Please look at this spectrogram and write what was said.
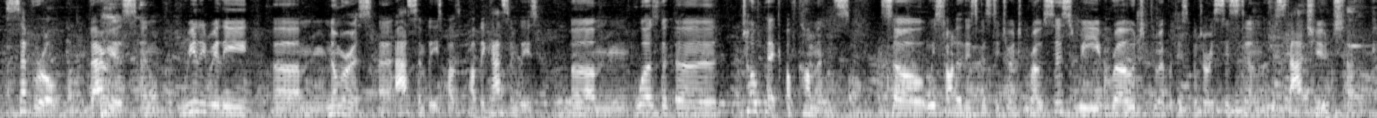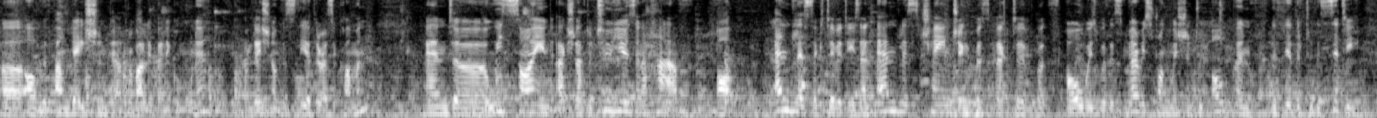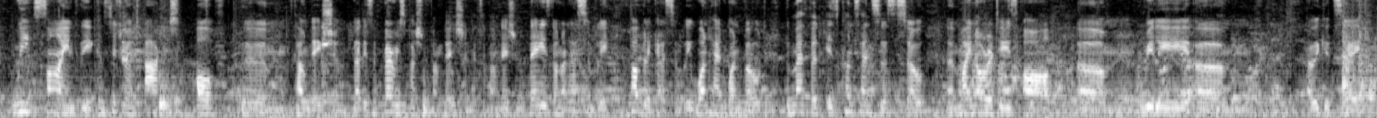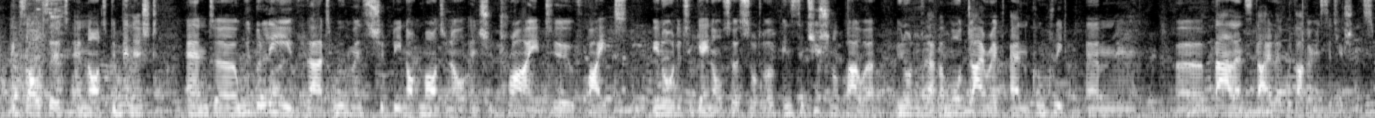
several various and really really um, numerous uh, assemblies, public assemblies, um, was the uh, topic of commons. So we started this constituent process. We wrote through a participatory system the statute uh, of the Foundation Teatro Valle Bene Comune, foundation of this theatre as a common. And uh, we signed, actually after two years and a half of endless activities and endless changing perspective, but always with this very strong mission to open the theatre to the city, we signed the Constituent Act of the um, foundation. That is a very special foundation. It's a foundation based on an assembly, public assembly, one head, one vote. The method is consensus, so uh, minorities are um, really, um, how we could say, exalted and not diminished and uh, we believe that movements should be not marginal and should try to fight in order to gain also a sort of institutional power in order to have a more direct and concrete um, uh, balanced dialogue with other institutions.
